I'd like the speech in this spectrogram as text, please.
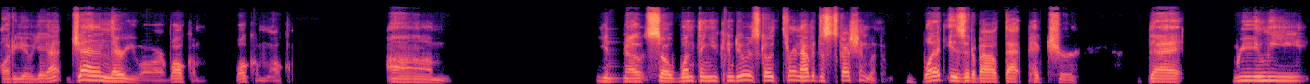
audio yet. Jen, there you are. Welcome, welcome, welcome. Um, you know so one thing you can do is go through and have a discussion with them. What is it about that picture that really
